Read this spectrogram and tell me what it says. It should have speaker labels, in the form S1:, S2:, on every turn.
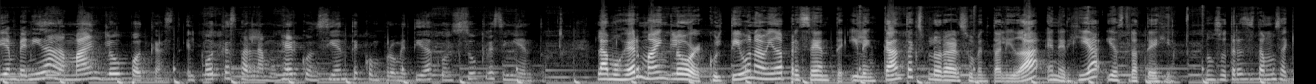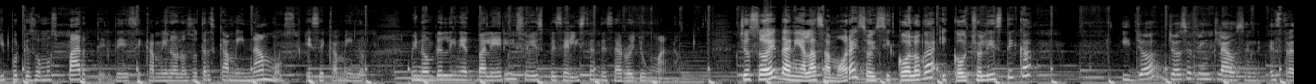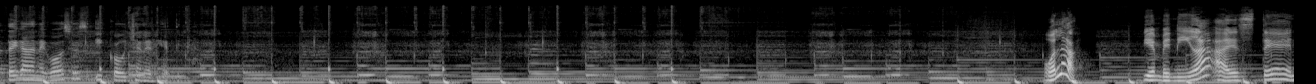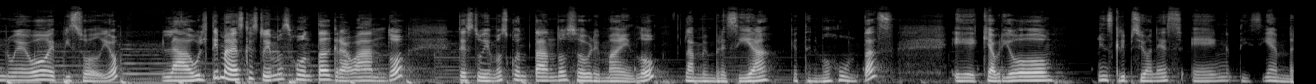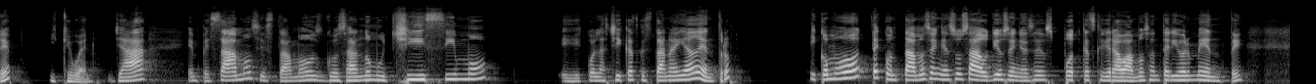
S1: Bienvenida a Mind Glow Podcast, el podcast para la mujer consciente comprometida con su crecimiento.
S2: La mujer Mind Glower cultiva una vida presente y le encanta explorar su mentalidad, energía y estrategia.
S3: Nosotras estamos aquí porque somos parte de ese camino, nosotras caminamos ese camino. Mi nombre es Linet Valerio y soy especialista en desarrollo humano.
S2: Yo soy Daniela Zamora y soy psicóloga y coach holística.
S1: Y yo, Josephine Clausen, estratega de negocios y coach energética.
S2: Hola, bienvenida a este nuevo episodio. La última vez que estuvimos juntas grabando, te estuvimos contando sobre Mindlo, la membresía que tenemos juntas, eh, que abrió inscripciones en diciembre y que bueno, ya empezamos y estamos gozando muchísimo eh, con las chicas que están ahí adentro. Y como te contamos en esos audios, en esos podcasts que grabamos anteriormente,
